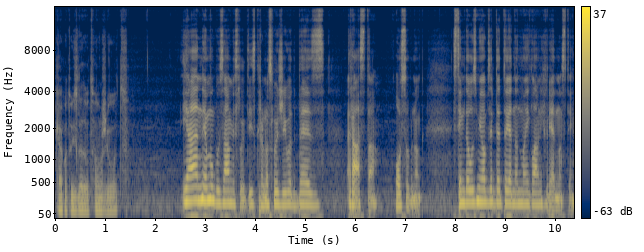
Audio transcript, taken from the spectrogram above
Kako to izgleda u tvom životu? ja ne mogu zamisliti iskreno svoj život bez rasta osobnog. S tim da uzmi obzir da je to jedna od mojih glavnih vrijednosti.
